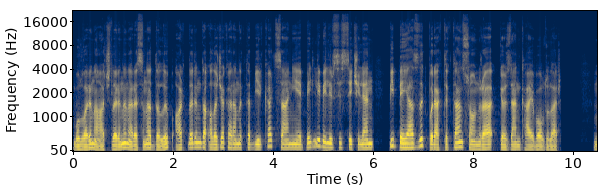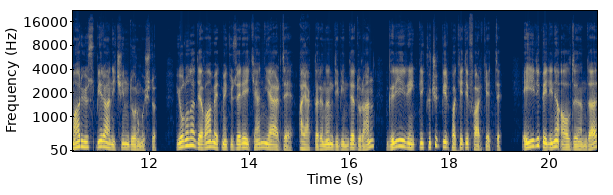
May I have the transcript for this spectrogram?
Bulvarın ağaçlarının arasına dalıp artlarında alacakaranlıkta birkaç saniye belli belirsiz seçilen bir beyazlık bıraktıktan sonra gözden kayboldular. Marius bir an için durmuştu. Yoluna devam etmek üzereyken yerde, ayaklarının dibinde duran gri renkli küçük bir paketi fark etti. Eğilip elini aldığında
